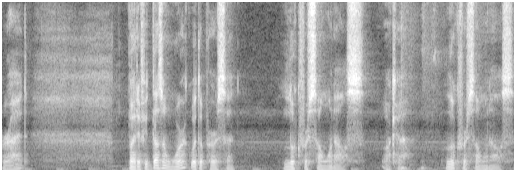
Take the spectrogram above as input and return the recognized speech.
right? But if it doesn't work with a person, look for someone else, okay? Look for someone else.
